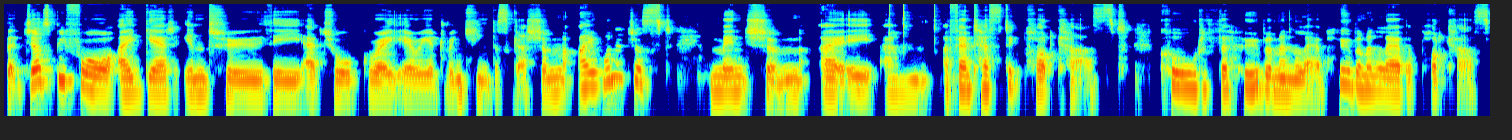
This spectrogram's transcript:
but just before i get into the actual grey area drinking discussion i want to just mention a um, a fantastic podcast called the Huberman Lab, Huberman Lab podcast,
